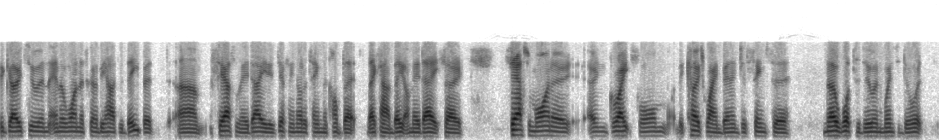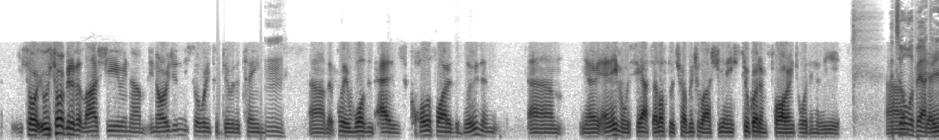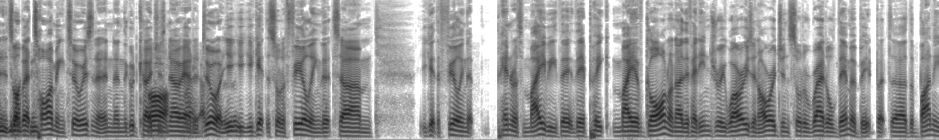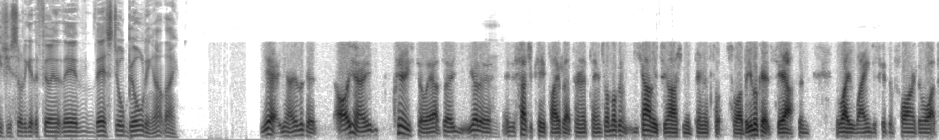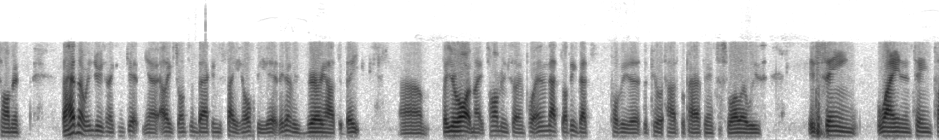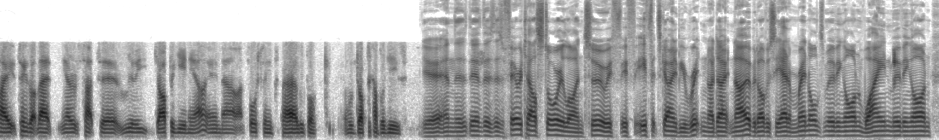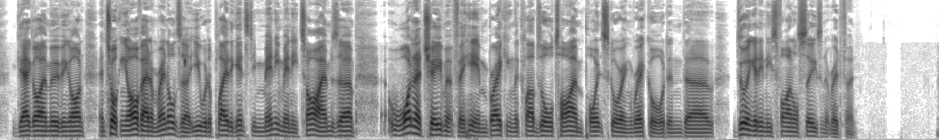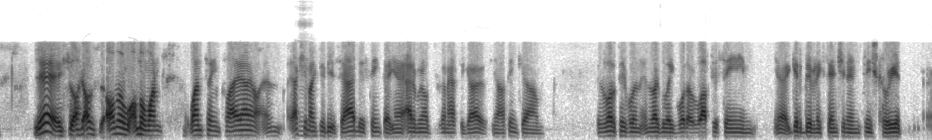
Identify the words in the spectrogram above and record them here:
the go-to and, and the one that's going to be hard to beat. But um, South on their day is definitely not a team in the comp that they can't beat on their day. So South for mine are, are in great form. The coach Wayne Bennett just seems to know what to do and when to do it. You saw we saw a bit of it last year in um, in Origin. You saw what he could do with a team Mm. um, that probably wasn't as qualified as the Blues, and um, you know, and even with South, they lost to Latrell Mitchell last year, and he still got him firing toward the end of the year. It's Um, all about yeah, it's all about think- timing too, isn't it? And and the good coaches Oh, know how mate, to do it. You, you, you get the sort of feeling that um, you get the feeling that Penrith maybe their their peak may have gone. I know they've had injury worries and Origin sort of rattled them a bit, but uh, the Bunnies, you sort of get the feeling that they're they're still building, aren't they? Yeah, you know, look at oh, you know, Cleary's still out, so you got to. It's such a key player for that Penrith team. So I'm not going. You can't be too harsh on the Penrith side, but you look at South and the way Wayne just gets them firing at the right time. If they have no injuries and they can get you know Alex Johnson back and stay healthy, they're, they're going to be very hard to beat. Um, but you're right, mate. Timing's so important, and that's I think that's probably the, the pill hard for Parra fans to swallow is is seeing Wayne and team play teams like that, you know, start to really go up a gear now. And uh, unfortunately, for it looks like we've dropped a couple of gears. Yeah, and there's, there's, there's a fairy tale storyline too. If, if if it's going to be written, I don't know. But obviously, Adam Reynolds moving on, Wayne moving on, Gagai moving on. And talking of Adam Reynolds, uh, you would have played against him many, many times. Um, what an achievement for him, breaking the club's all-time point-scoring record and uh, doing it in his final season at Redfern. Yeah, it's like I was, I'm a I'm a one one team player, and it actually mm. makes me a bit sad to think that you know Adam Reynolds is going to have to go. You know, I think um, there's a lot of people in, in rugby league would love to see him, you know, get a bit of an extension and finish career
